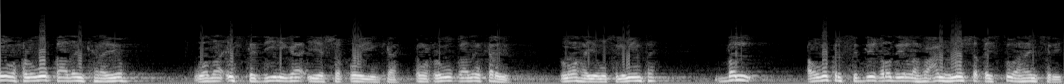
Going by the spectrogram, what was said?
in wax lagu qaadan karayo wadaa'ifta diiniga iyo shaqooyinka. In wax lagu qaadan karayo loo hayo muslimiinta bal abubakr sidiiq radi allahu canhu nin shaqaystuu ahaan jiray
